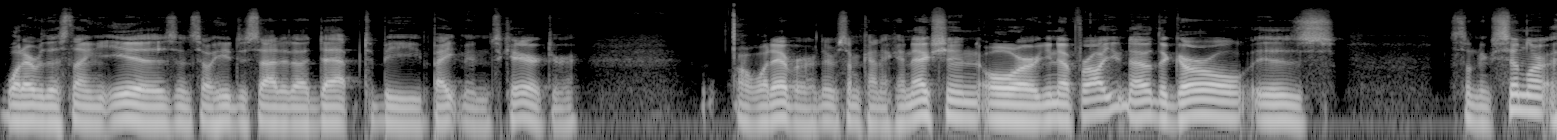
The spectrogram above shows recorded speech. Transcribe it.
whatever this thing is, and so he decided to adapt to be Bateman's character, or whatever. There's some kind of connection, or you know, for all you know, the girl is something similar. I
